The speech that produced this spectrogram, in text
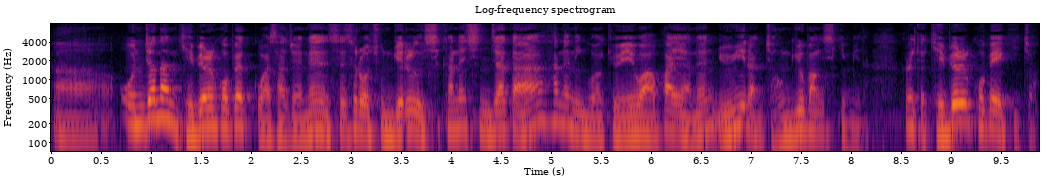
아, 온전한 개별 고백과 사죄는 스스로 중죄를 의식하는 신자가 하느님과 교회와 화해하는 유일한 정규 방식입니다. 그러니까 개별 고백이죠.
